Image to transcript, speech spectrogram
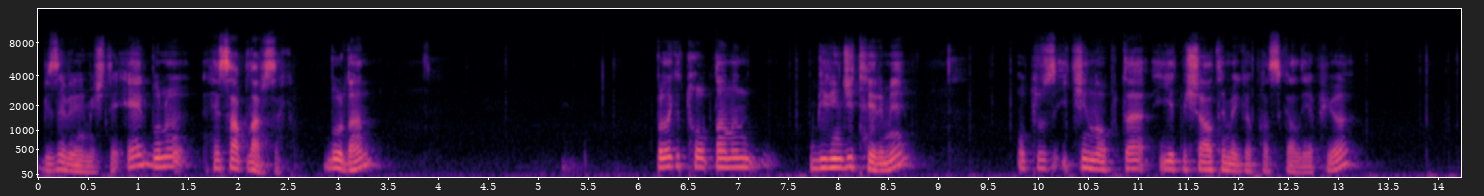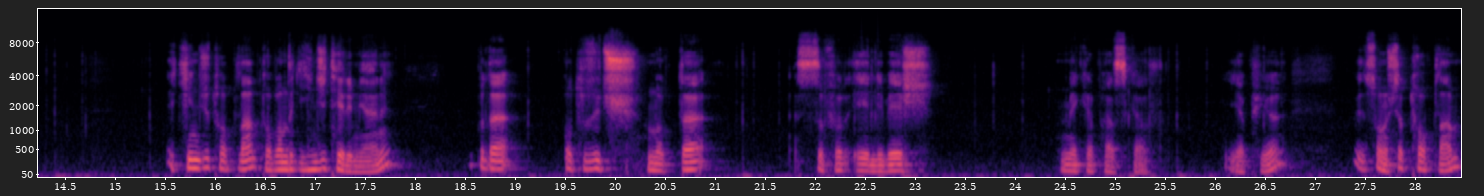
bize verilmişti. Eğer bunu hesaplarsak buradan buradaki toplamın birinci terimi 32.76 megapascal yapıyor. İkinci toplam, toplamdaki ikinci terim yani. Bu da 33.055 megapascal yapıyor. Ve sonuçta toplam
